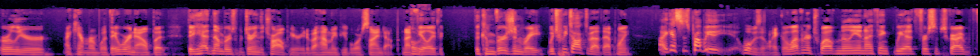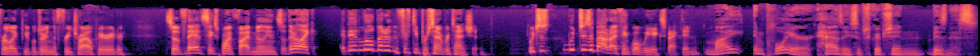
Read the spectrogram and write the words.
earlier. I can't remember what they were now, but they had numbers during the trial period about how many people were signed up, and I Oh. feel like the, the conversion rate, which we talked about at that point. I guess it's probably what was it like 11 or 12 million I think we had for subscribe for like people during the free trial period. So if they had 6.5 million, so they're like they're a little better than 50% retention, which is which is about I think what we expected. my employer has a subscription business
